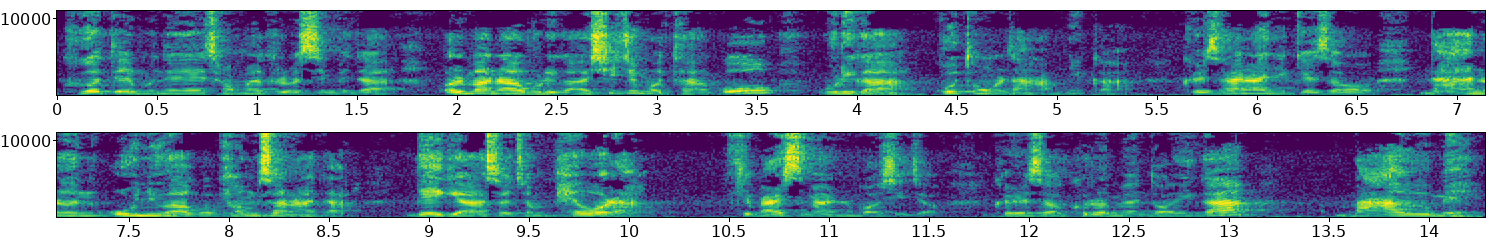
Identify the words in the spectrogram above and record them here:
그것 때문에 정말 그렇습니다. 얼마나 우리가 쉬지 못하고 우리가 고통을 당합니까? 그래서 하나님께서 나는 온유하고 겸손하다. 내게 와서 좀 배워라. 이렇게 말씀하는 것이죠. 그래서 그러면 너희가 마음에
